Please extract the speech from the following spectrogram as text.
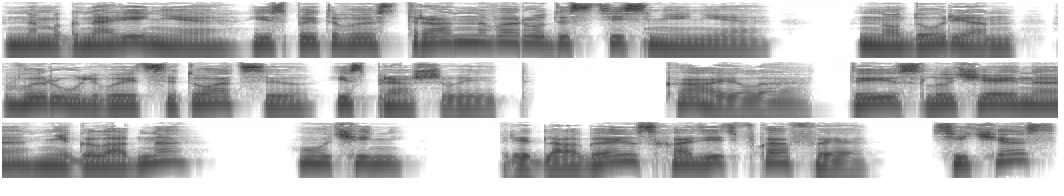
На мгновение испытываю странного рода стеснение, но Дориан выруливает ситуацию и спрашивает. «Кайла, ты случайно не голодна?» «Очень. Предлагаю сходить в кафе. Сейчас?»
